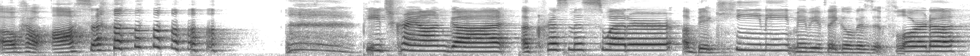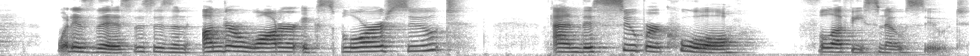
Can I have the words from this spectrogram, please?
Oh, how awesome! Peach Crayon got a Christmas sweater, a bikini, maybe if they go visit Florida. What is this? This is an underwater explorer suit and this super cool fluffy snowsuit.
